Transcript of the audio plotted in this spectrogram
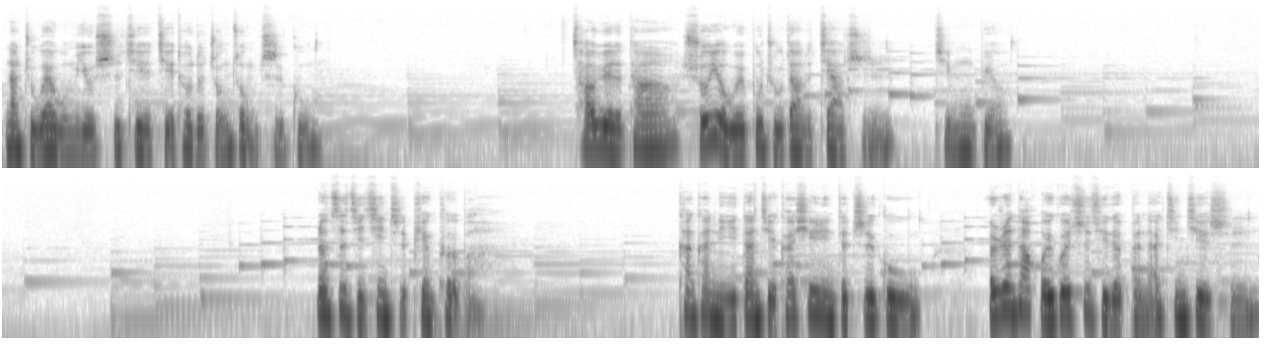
那阻碍我们由世界解脱的种种桎梏，超越了他所有微不足道的价值及目标，让自己静止片刻吧。看看你一旦解开心灵的桎梏，而任它回归自己的本来境界时，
